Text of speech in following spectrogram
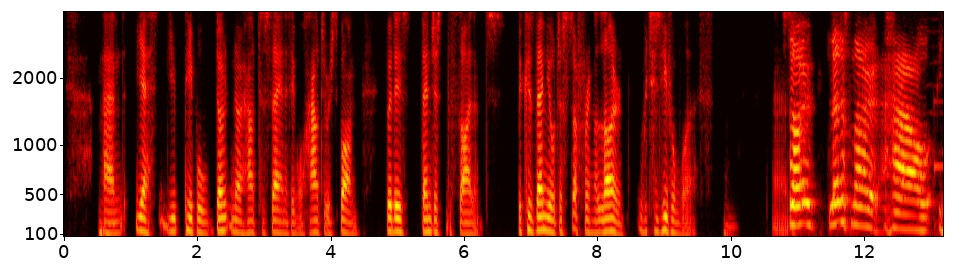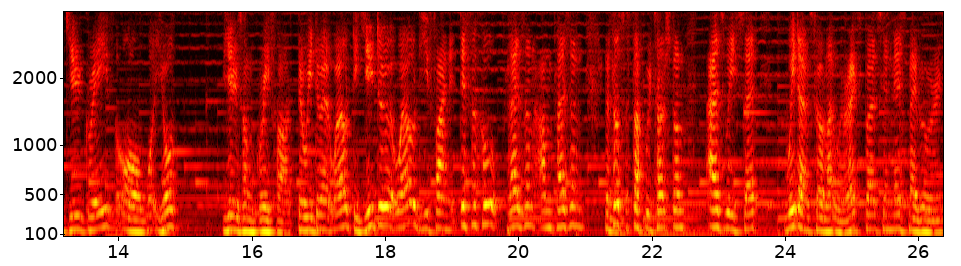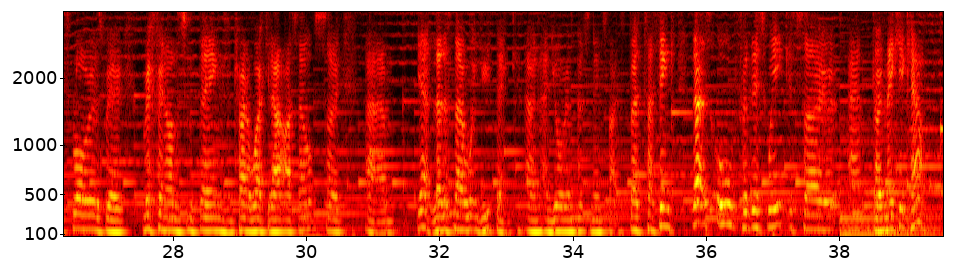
mm-hmm. and yes, you people don't know how to say anything or how to respond, but is then just the silence because then you're just suffering alone, which is even worse. Um, so let us know how you grieve or what your views on grief are. Do we do it well? Do you do it well? Do you find it difficult, pleasant, unpleasant? There's lots of stuff we touched on. As we said, we don't feel like we're experts in this. Maybe we're explorers. We're riffing on some things and trying to work it out ourselves. So, um, yeah, let us know what you think and, and, your inputs and insights. But I think that's all for this week. So, and go make it count.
